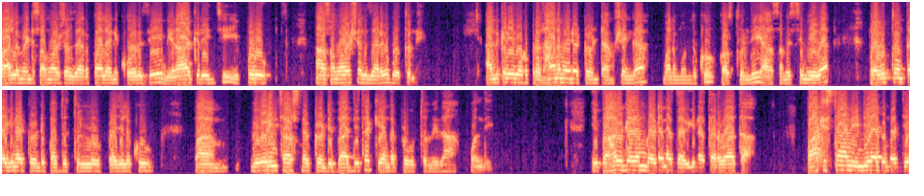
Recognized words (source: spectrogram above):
పార్లమెంట్ సమావేశాలు జరపాలని కోరితే నిరాకరించి ఇప్పుడు ఆ సమావేశాలు జరగబోతున్నాయి. అందుకని ఇది ఒక ప్రధానమైనటువంటి అంశంగా మన ముందుకు వస్తుంది. ఆ సమస్య మీద ప్రభుత్వం తగినటువంటి పద్ధతుల్లో ప్రజలకు వివరించాల్సినటువంటి బాధ్యత కేంద్ర ప్రభుత్వం మీద ఉంది. ఈ పహల్గడం ఘటన జరిగిన తర్వాత పాకిస్తాన్ ఇండియాకు మధ్య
